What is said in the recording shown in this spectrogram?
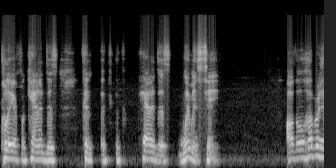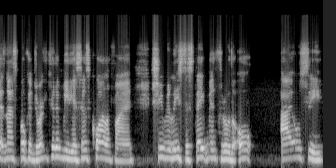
player for Canada's uh, Canada's women's team. Although Hubbard has not spoken directly to the media since qualifying, she released a statement through the IOC,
